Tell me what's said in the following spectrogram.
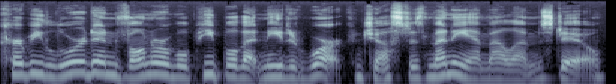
Kirby lured in vulnerable people that needed work, just as many MLMs do.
